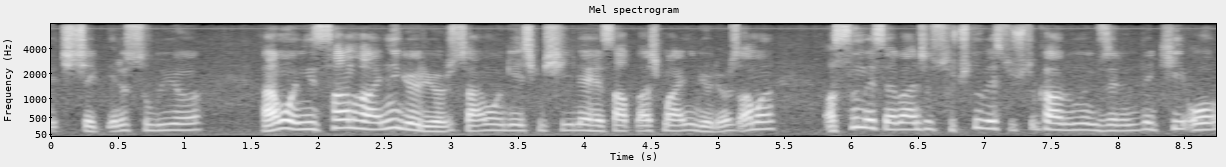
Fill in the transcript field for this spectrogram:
e, çiçekleri suluyor. Hem o insan halini görüyoruz, hem o geçmişiyle hesaplaşma halini görüyoruz. Ama asıl mesele bence suçlu ve suçlu kavramının üzerindeki o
